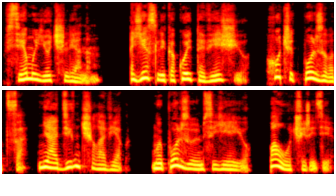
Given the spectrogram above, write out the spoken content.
всем ее членам. Если какой-то вещью хочет пользоваться не один человек. Мы пользуемся ею по очереди.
